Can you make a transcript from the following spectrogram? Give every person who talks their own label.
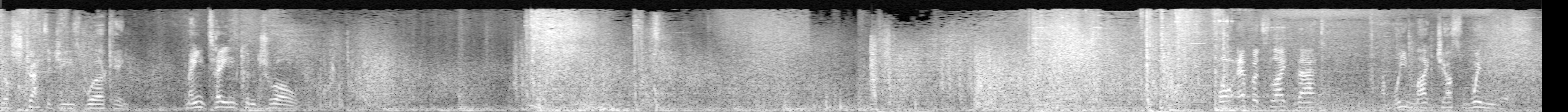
Speaker 1: Your strategy is working. Maintain control. More efforts like that, and we might just win this.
